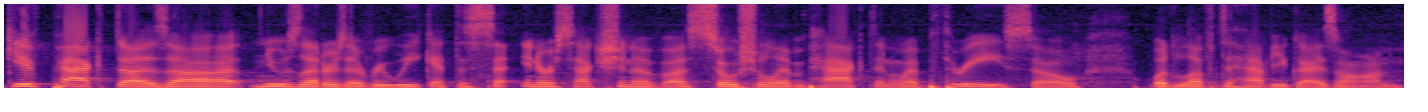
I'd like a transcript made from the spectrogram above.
GivePact does uh, newsletters every week at the intersection of uh, social impact and Web3. So would love to have you guys on.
